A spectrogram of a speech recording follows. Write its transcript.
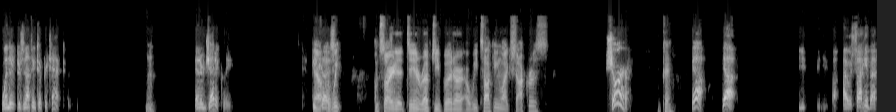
when there's nothing to protect Hmm. energetically. Now, are Because we? I'm sorry to, to interrupt you, but are are we talking like chakras? sure, Okay. yeah, yeah. You, you- I was talking about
